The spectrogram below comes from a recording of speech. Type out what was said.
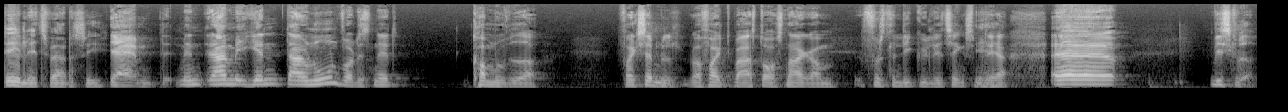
Det er lidt svært at sige. ja, men- men, nej, men igen, der er jo nogen, hvor det er sådan lidt, kom nu videre. For eksempel, hvor folk bare står og snakker om fuldstændig ligegyldige ting som Ja. det her. Øh, vi skal videre.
